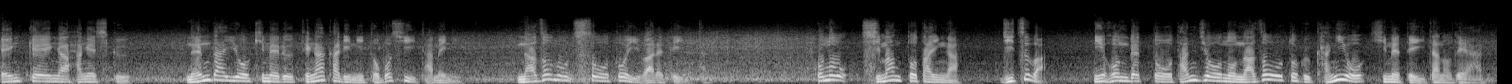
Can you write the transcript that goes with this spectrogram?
変形が激しく年代を決める手がかりに乏しいために謎の地層と言われていた。この四万十帯が実は日本列島誕生の謎を解く鍵を秘めていたのである。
